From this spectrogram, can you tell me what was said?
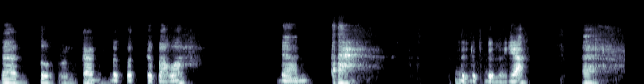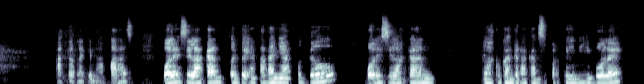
Dan turunkan lutut ke bawah. Dan ah, duduk dulu ya. Ah, atur lagi nafas. Boleh silakan untuk yang tangannya pegel, boleh silakan lakukan gerakan seperti ini boleh.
